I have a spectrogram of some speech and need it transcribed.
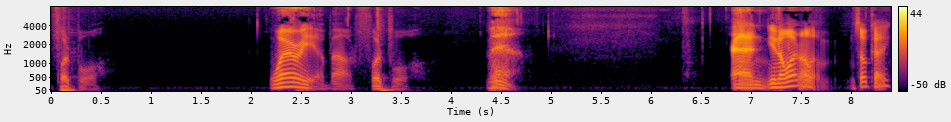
football. Worry about football. Man. And you know what? Oh, It's okay.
